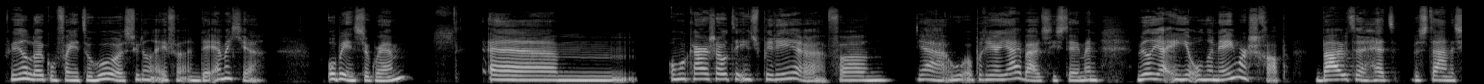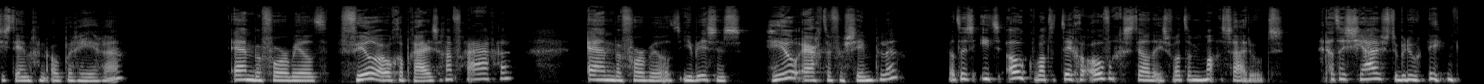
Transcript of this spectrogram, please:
Ik vind het heel leuk om van je te horen. Stuur dan even een DM'tje op Instagram. Um, om elkaar zo te inspireren van ja, hoe opereer jij buiten het systeem? En wil jij in je ondernemerschap buiten het bestaande systeem gaan opereren? En bijvoorbeeld veel hoge prijzen gaan vragen. En bijvoorbeeld je business heel erg te versimpelen. Dat is iets ook wat het tegenovergestelde is, wat de massa doet. En dat is juist de bedoeling.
